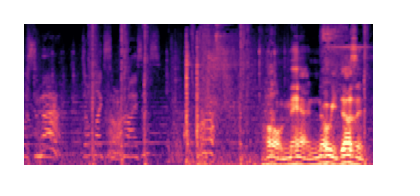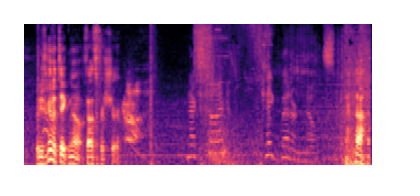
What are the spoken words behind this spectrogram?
What's the matter? Don't like surprises? oh man, no he doesn't. But he's gonna take notes, that's for sure. Next time, take better notes.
